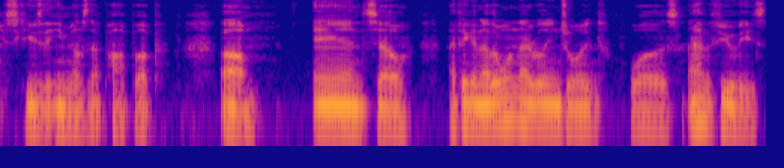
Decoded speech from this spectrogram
Excuse the emails that pop up. Um, and so I think another one that I really enjoyed was I have a few of these,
